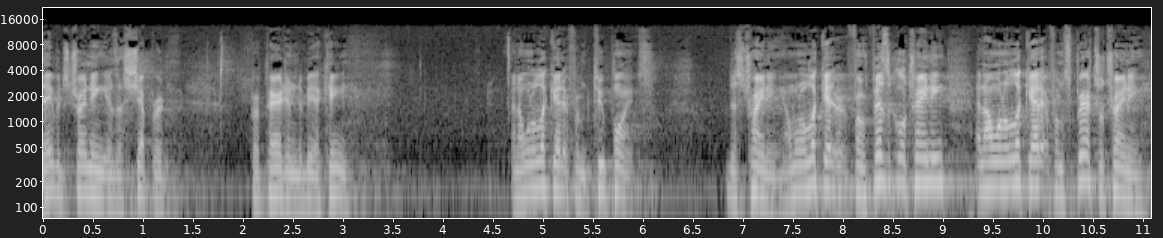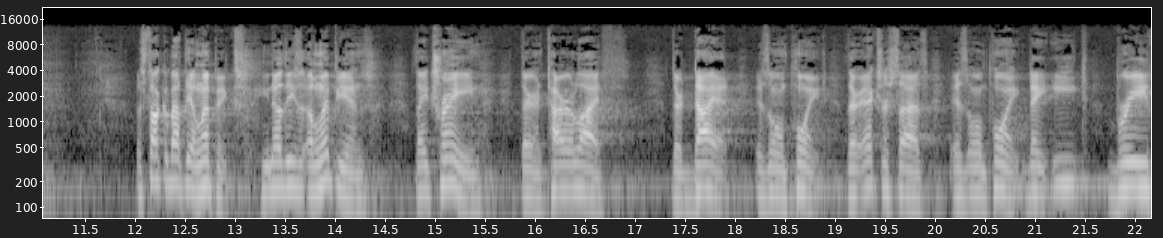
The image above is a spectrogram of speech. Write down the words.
David's training as a shepherd prepared him to be a king. And I want to look at it from two points this training. I want to look at it from physical training and I want to look at it from spiritual training. Let's talk about the Olympics. You know, these Olympians, they train their entire life. Their diet is on point, their exercise is on point. They eat, breathe,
